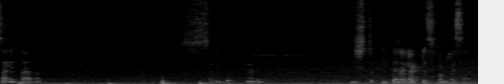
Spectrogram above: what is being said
ಸ್ವಲ್ಪ ಸ್ವಲ್ಪ ನೋಡಿ. ಇಷ್ಟು ಈ ಥರ ಲಟ್ಟಿಸ್ಕೊಂಡ್ರೆ ಸಾಕು.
